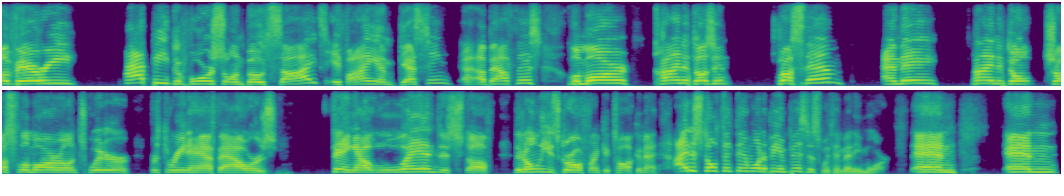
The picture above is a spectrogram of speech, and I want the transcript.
a very happy divorce on both sides. If I am guessing about this, Lamar kind of doesn't trust them, and they kind of don't trust Lamar on Twitter for three and a half hours saying outlandish stuff that only his girlfriend could talk about. I just don't think they want to be in business with him anymore. And and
